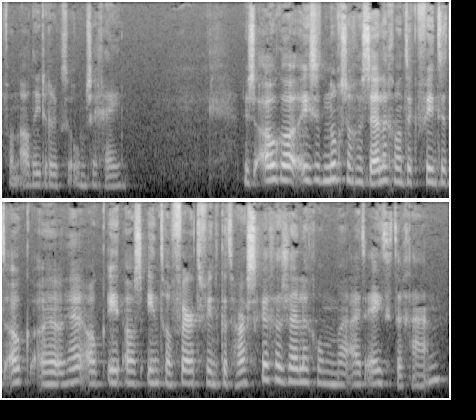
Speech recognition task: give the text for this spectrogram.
Van al die drukte om zich heen. Dus ook al is het nog zo gezellig, want ik vind het ook, hè, ook als introvert vind ik het hartstikke gezellig om uh, uit eten te gaan.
